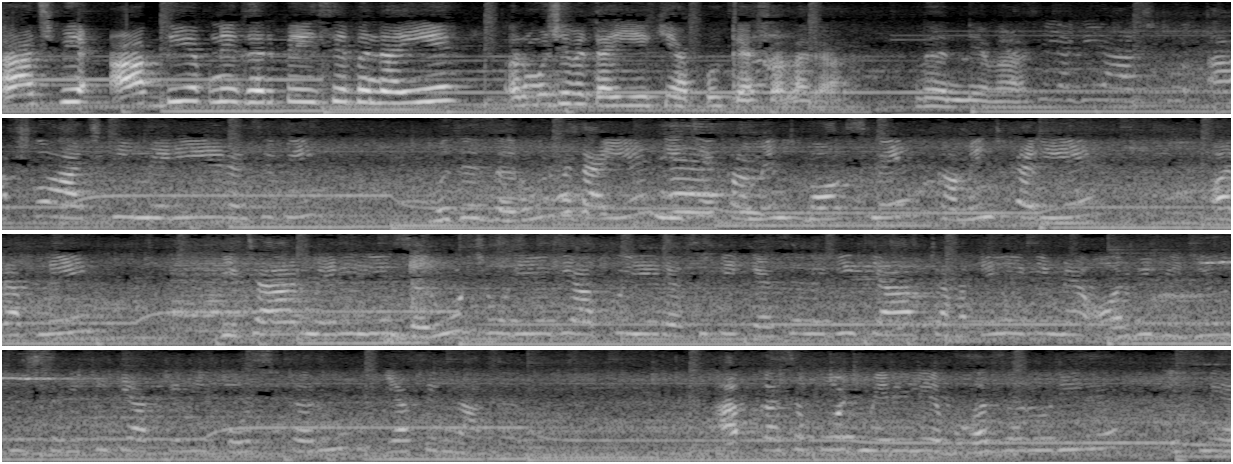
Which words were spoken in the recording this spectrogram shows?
आज भी आप भी अपने घर पे इसे बनाइए और मुझे बताइए कि आपको कैसा लगा। धन्यवाद। आपको आज की मेरी ये रेसिपी मुझे ज़रूर बताइए। नीचे कमेंट बॉक्स में कमेंट करिए और अपने विचार मेरे लिए ज़रूर छोड़िए कि आपको ये रेसिपी कैसे लगी। क्या आप चाहते हैं कि मैं और भी वीडियोज़ इस तरीके की आपके लिए पोस्ट करूँ या फिर ना करूँ? आपका सपोर्ट मेरे लिए बहुत ज़रूरी है। इसलिए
